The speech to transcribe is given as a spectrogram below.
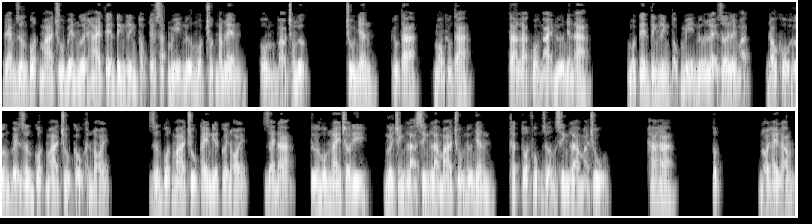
đem dương cốt ma chủ bên người hai tên tinh linh tộc tuyệt sắc mỹ nữ một chút nắm lên, ôm vào trong ngực. Chủ nhân, cứu ta, mau cứu ta. Ta là của ngài nữ nhân a. Một tên tinh linh tộc mỹ nữ lệ rơi lệ mặt, đau khổ hướng về dương cốt ma chủ cầu khẩn nói. Dương cốt ma chủ cay nghiệt cười nói, giải nạ, từ hôm nay trở đi, ngươi chính là sinh la ma chủ nữ nhân, thật tốt phụng dưỡng sinh la ma chủ. Ha ha, tốt, nói hay lắm.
